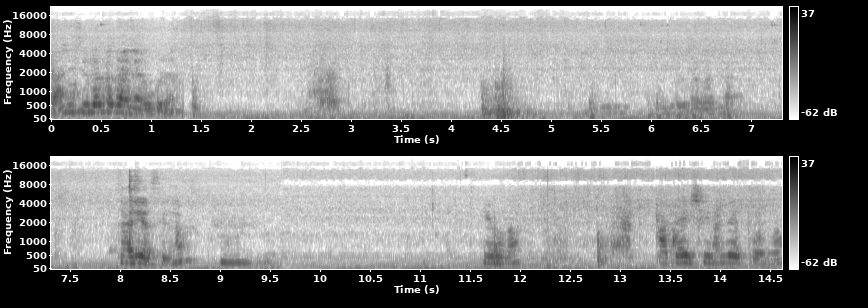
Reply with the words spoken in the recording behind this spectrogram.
आणि शिजत काय नाही उकडा झाली असतील ना? हे बघा. आता हे शिजले पूर्ण.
